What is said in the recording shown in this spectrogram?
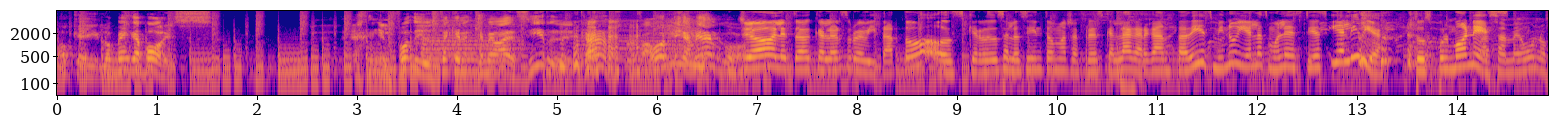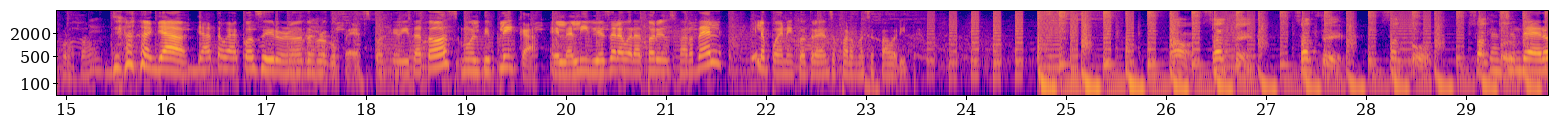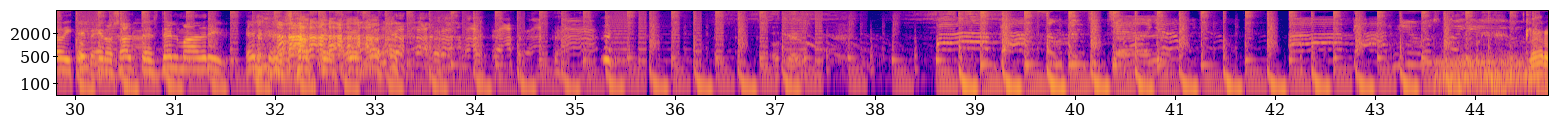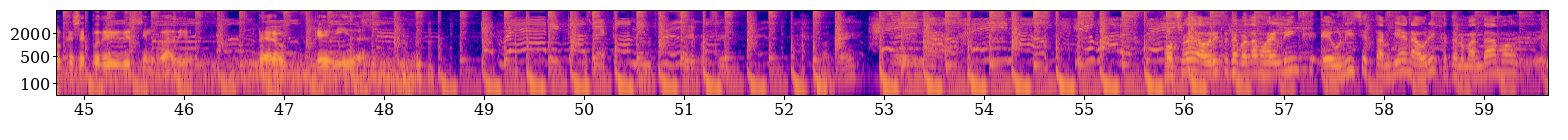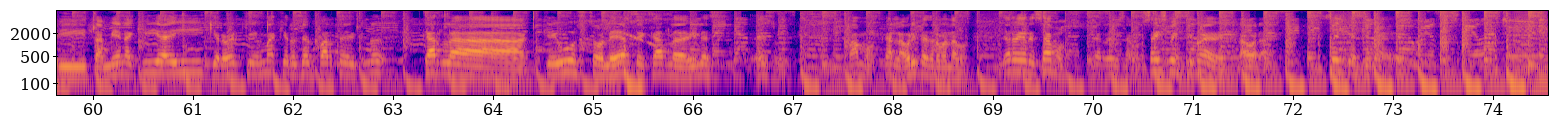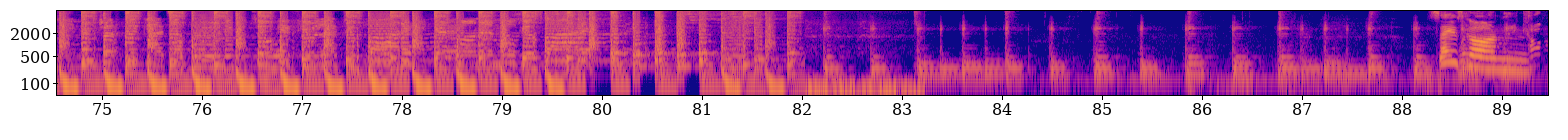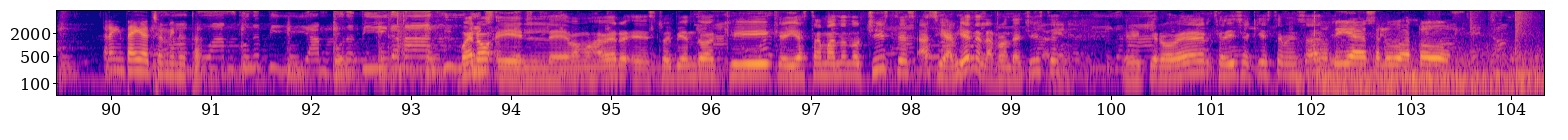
Ok, los Venga Boys. En el fondo. ¿Y usted qué, qué me va a decir, Carlos? Por favor, dígame algo. Yo les tengo que hablar sobre Vitatos, que reduce los síntomas, refresca la garganta, disminuye las molestias y alivia tus pulmones. Pásame uno, por favor. Ya, ya, ya te voy a conseguir uno, no te preocupes, porque Vitatos multiplica. El alivio es de Laboratorios Fardel y lo pueden encontrar en su farmacia favorita. Vamos, salte, salte, salto, salto. Canción de aeróbico. El que no salte es del Madrid. El que no salte es del Madrid. Ok. Claro que se puede vivir sin radio, pero qué vida. Josué, ahorita te mandamos el link. Eunice también, ahorita te lo mandamos. Y también aquí ahí, quiero ver quién más, quiero ser parte del club. Carla, qué gusto leerte, Carla de Avilés. Eso. Vamos, Carla, ahorita te lo mandamos. Ya regresamos, ya regresamos. 6.29 la hora. 6.29. Seis con 38 minutos. Bueno, el, eh, vamos a ver, eh, estoy viendo aquí que ya están mandando chistes. Ah, sí, ya viene la ronda de chistes. Eh, quiero ver qué dice aquí este mensaje. Buenos días, saludos a todos.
